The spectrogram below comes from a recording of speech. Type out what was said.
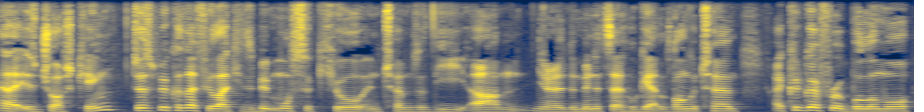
uh, is Josh King, just because I feel like he's a bit more secure in terms of the um, you know the minutes that he'll get longer term. I could go for a Bullemor,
